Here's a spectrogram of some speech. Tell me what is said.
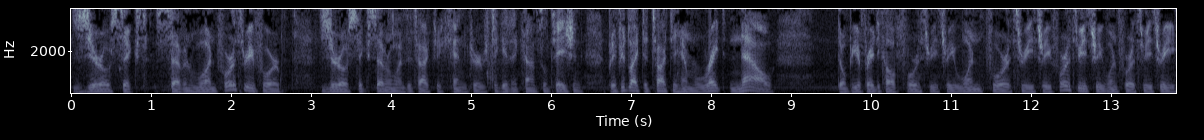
0671. 434 0671 to talk to Ken Kurbs to get a consultation. But if you'd like to talk to him right now, don't be afraid to call 433-1433, 433-1433,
